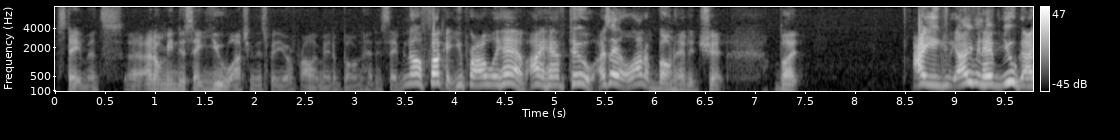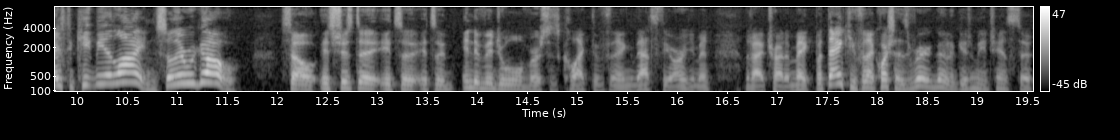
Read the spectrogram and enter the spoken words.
statements. I don't mean to say you watching this video have probably made a boneheaded statement. No, fuck it, you probably have. I have too. I say a lot of boneheaded shit. But I, I even have you guys to keep me in line. So there we go. So it's just a it's a it's an individual versus collective thing. That's the argument that I try to make. But thank you for that question. It's very good. It gives me a chance to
